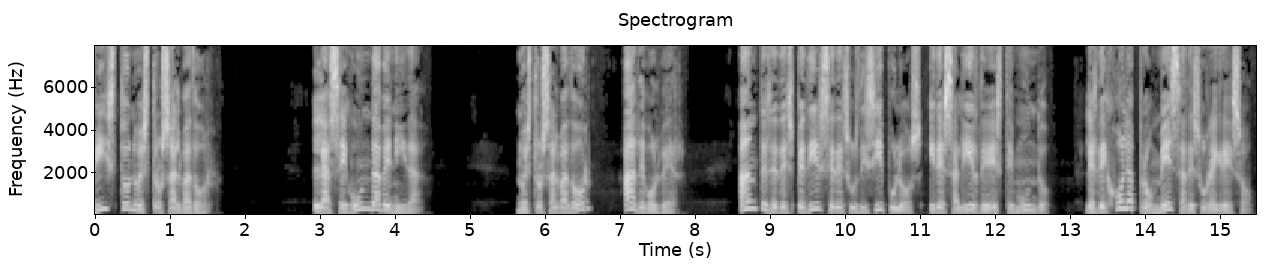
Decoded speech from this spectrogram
Cristo nuestro Salvador. La segunda venida. Nuestro Salvador ha de volver. Antes de despedirse de sus discípulos y de salir de este mundo, les dejó la promesa de su regreso.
